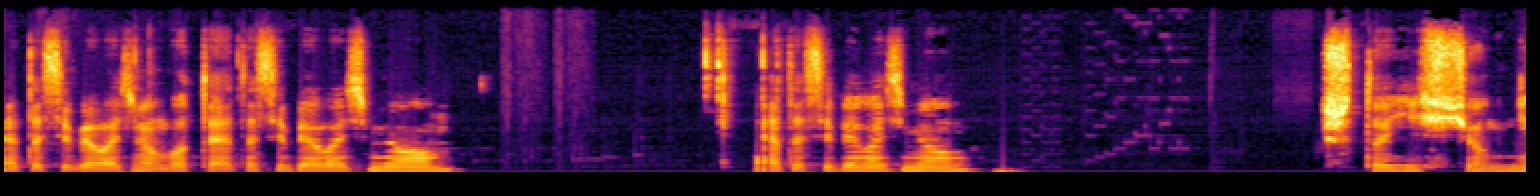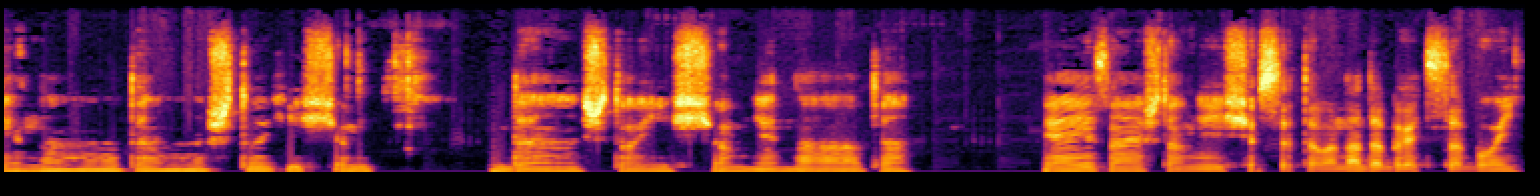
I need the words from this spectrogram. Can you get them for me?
Это себе возьмем. Вот это себе возьмем. Это себе возьмем. Что еще мне надо? Что еще? Да, что еще мне надо? Я не знаю, что мне еще с этого надо брать с собой.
